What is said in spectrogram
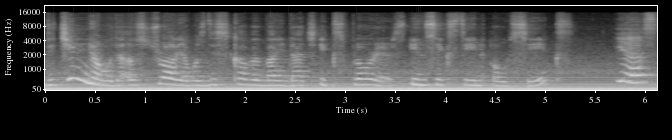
Did you know that Australia was discovered by Dutch explorers in 1606? Yes,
